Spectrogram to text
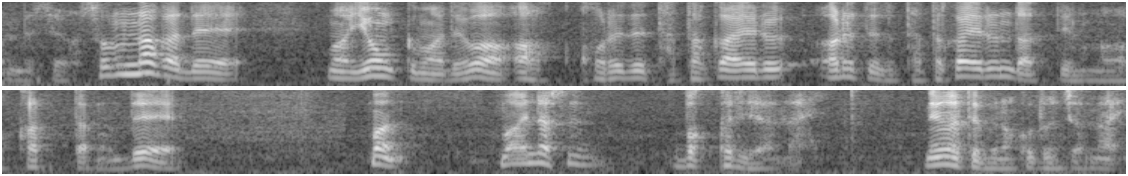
んですよ。その中で、まあ、4区まではあこれで戦えるある程度戦えるんだっていうのが分かったのでまあマイナスばっかりじゃない。ネガティブなことじゃない。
